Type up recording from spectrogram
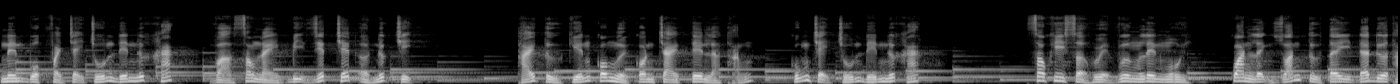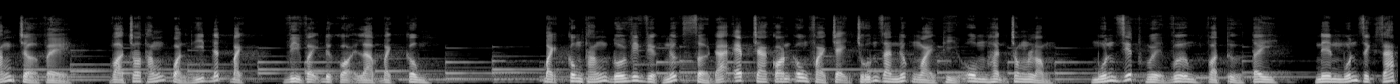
nên buộc phải chạy trốn đến nước khác và sau này bị giết chết ở nước trị. Thái tử Kiến có người con trai tên là Thắng, cũng chạy trốn đến nước khác. Sau khi sở Huệ Vương lên ngôi, quan lệnh Doãn từ Tây đã đưa Thắng trở về và cho Thắng quản lý đất Bạch, vì vậy được gọi là Bạch Công. Bạch Công Thắng đối với việc nước sở đã ép cha con ông phải chạy trốn ra nước ngoài thì ôm hận trong lòng, muốn giết Huệ Vương và Tử Tây, nên muốn dịch giáp,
